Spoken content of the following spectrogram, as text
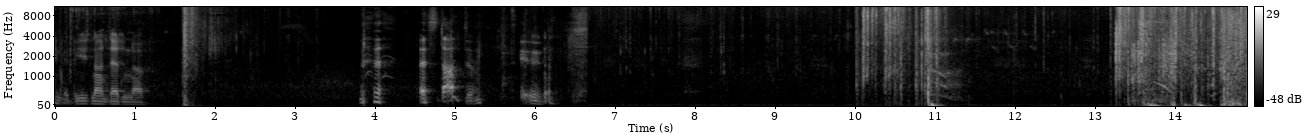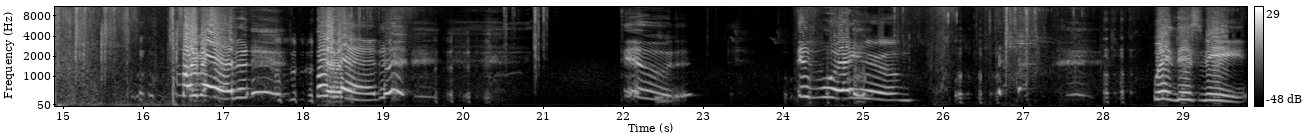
Maybe he's not dead enough. that stopped him, dude. My bad! My bad! Dude! Dude, boy, I hear him! Witness me!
